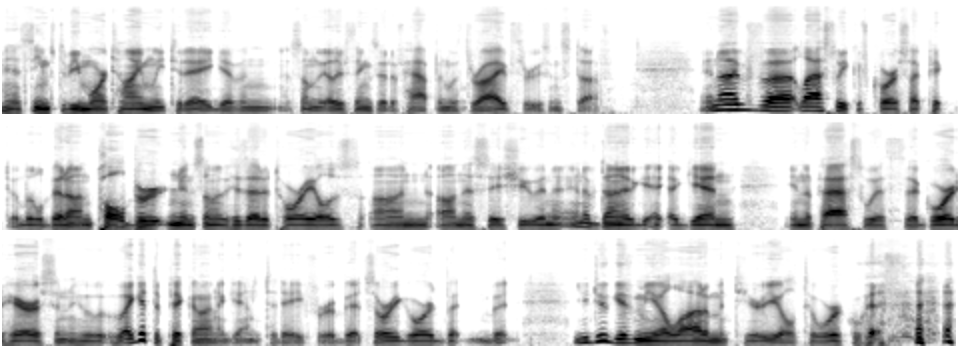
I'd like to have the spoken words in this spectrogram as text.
and it seems to be more timely today, given some of the other things that have happened with drive-throughs and stuff. And I've uh, last week, of course, I picked a little bit on Paul Burton and some of his editorials on on this issue, and and I've done it again in the past with uh, Gord Harrison, who who I get to pick on again today for a bit. Sorry, Gord, but but you do give me a lot of material to work with.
